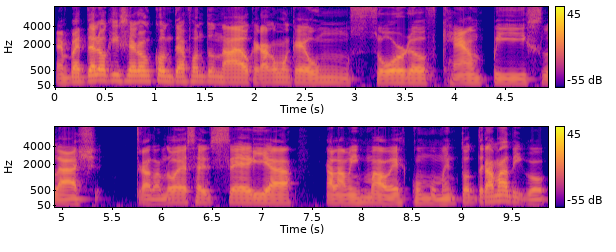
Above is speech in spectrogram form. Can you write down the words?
En vez de lo que hicieron con Death on the Nile, que era como que un sort of campy, slash, tratando de ser seria a la misma vez con momentos dramáticos.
